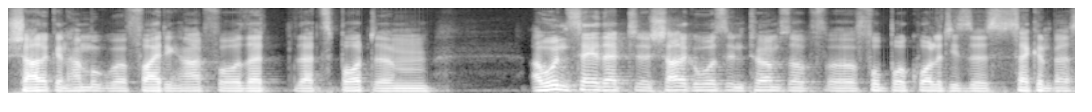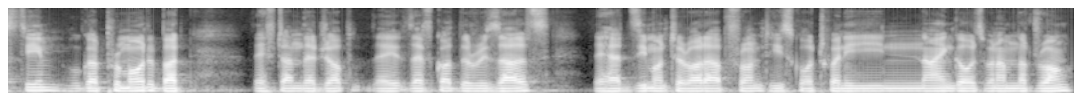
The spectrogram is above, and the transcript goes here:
Schalke and Hamburg were fighting hard for that that spot. Um, I wouldn't say that uh, Schalke was, in terms of uh, football quality, the second best team who got promoted, but they've done their job. They, they've got the results. They had Simon Terodde up front. He scored 29 goals, when I'm not wrong.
